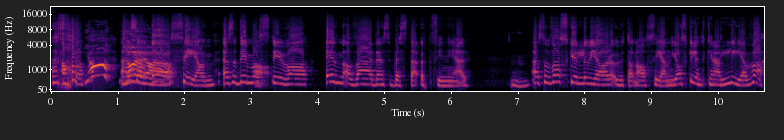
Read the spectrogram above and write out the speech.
Alltså, ja! Ja, alltså, ja, ja, AC'n. Alltså det måste ju vara en av världens bästa uppfinningar. Mm. Alltså vad skulle vi göra utan AC'n? Jag skulle inte kunna leva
